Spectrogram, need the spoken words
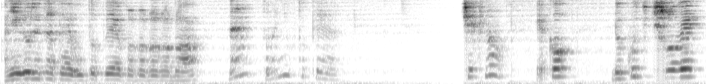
A někdo řekne, to je utopie, bla, bla, bla, bla. Ne, to není utopie. Všechno, jako dokud člověk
